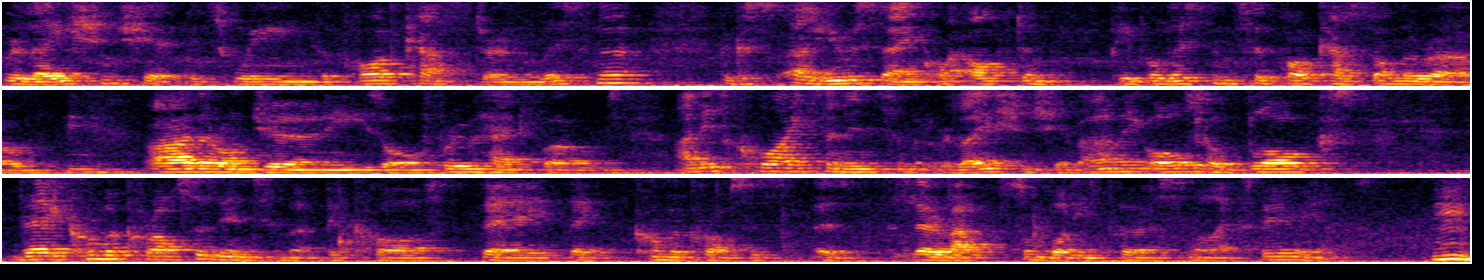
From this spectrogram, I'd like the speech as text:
relationship between the podcaster and the listener because as you were saying quite often people listen to podcasts on their own mm. either on journeys or through headphones and it's quite an intimate relationship and i think also yeah. blogs they come across as intimate because they they come across as, as they're about somebody's personal experience mm.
